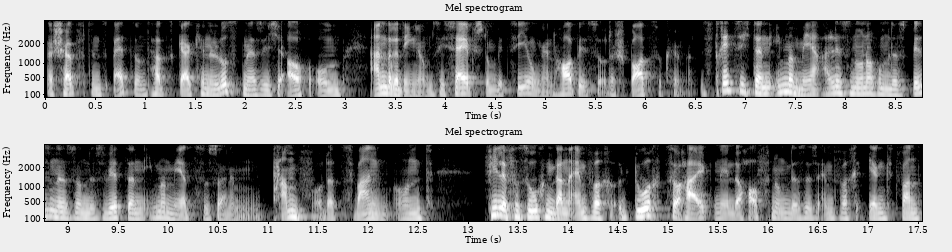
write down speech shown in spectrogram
erschöpft ins Bett und hat gar keine Lust mehr, sich auch um andere Dinge, um sich selbst, um Beziehungen, Hobbys oder Sport zu kümmern. Es dreht sich dann immer mehr alles nur noch um das Business und es wird dann immer mehr zu so einem Kampf oder Zwang und viele versuchen dann einfach durchzuhalten in der Hoffnung, dass es einfach irgendwann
